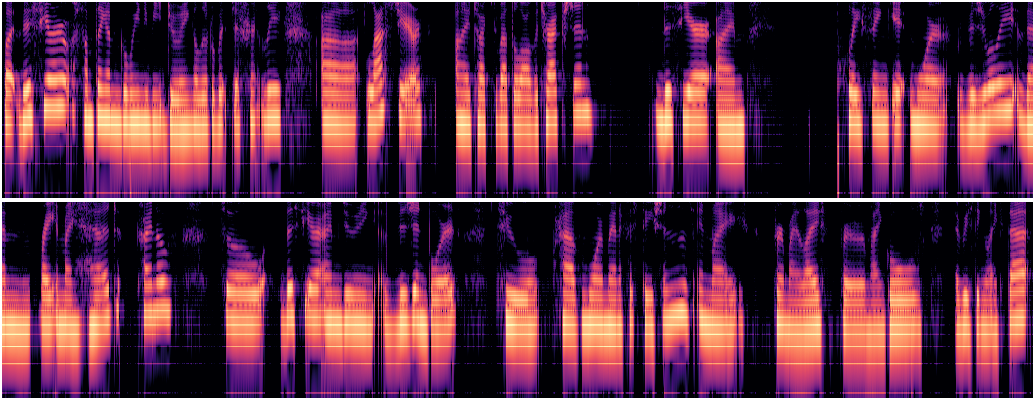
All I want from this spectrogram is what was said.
But this year, something I'm going to be doing a little bit differently. Uh, last year, I talked about the law of attraction. This year, I'm placing it more visually than right in my head, kind of. So this year, I'm doing a vision board to have more manifestations in my for my life, for my goals, everything like that.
